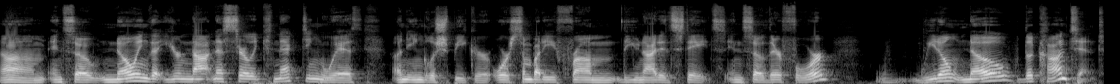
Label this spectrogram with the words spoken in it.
Um, and so knowing that you're not necessarily connecting with an English speaker or somebody from the United States. And so therefore, we don't know the content.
